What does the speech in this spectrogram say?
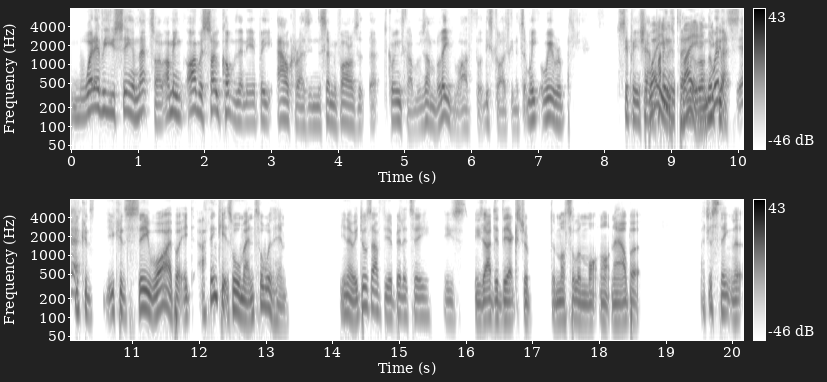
whatever you see him that time. I mean, I was so confident he'd beat Alcaraz in the semi-finals at, at Queen's Club. It was unbelievable. I thought this guy's going to. We we were sipping champagne. The way he was playing, on the winner. Could, yeah. you could you could see why, but it, I think it's all mental with him. You know, he does have the ability. He's he's added the extra the muscle and whatnot now, but I just think that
